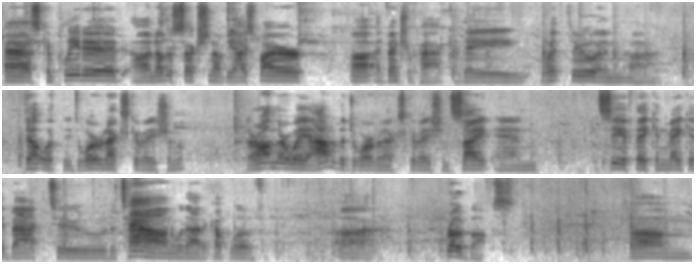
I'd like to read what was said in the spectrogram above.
has completed another section of the Icefire uh, adventure pack. They went through and uh, dealt with the Dwarven excavation. They're on their way out of the Dwarven excavation site and see if they can make it back to the town without a couple of uh, road bumps. Um,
